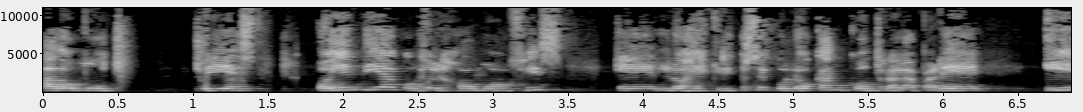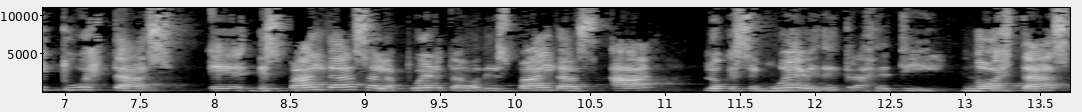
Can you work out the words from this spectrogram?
hablado mucho y es hoy en día con el home office eh, los escritorios se colocan contra la pared y tú estás eh, de espaldas a la puerta o de espaldas a lo que se mueve detrás de ti. No estás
